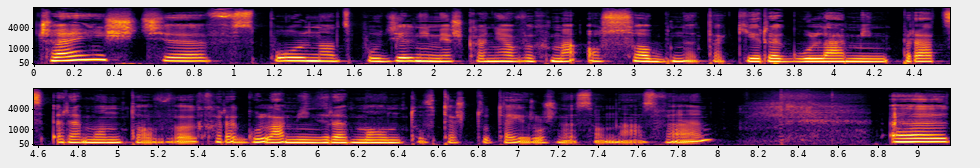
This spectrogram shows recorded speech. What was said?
Część e, wspólnot spółdzielni mieszkaniowych ma osobny taki regulamin prac remontowych, regulamin remontów, też tutaj różne są nazwy. E,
